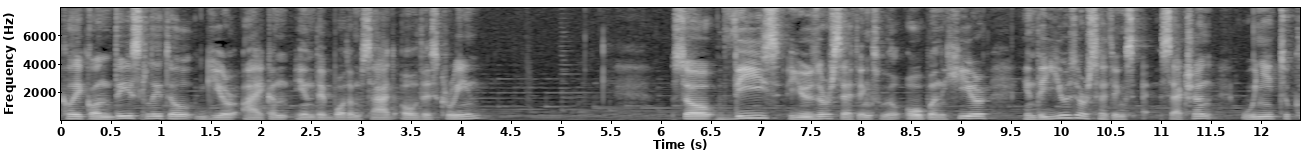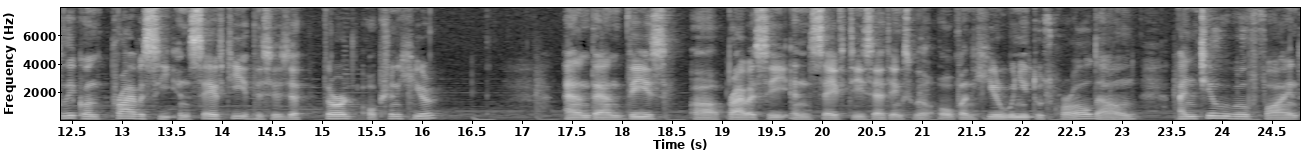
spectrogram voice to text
click on this little gear icon in the bottom side of the screen. So these user settings will open here. In the user settings section, we need to click on privacy and safety. This is the third option here. And then these uh, privacy and safety settings will open. Here we need to scroll down until we will find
